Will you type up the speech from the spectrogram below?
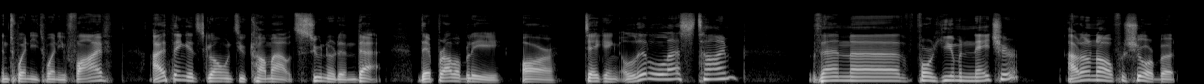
in 2025? I think it's going to come out sooner than that. They probably are taking a little less time than uh, for human nature. I don't know for sure, but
